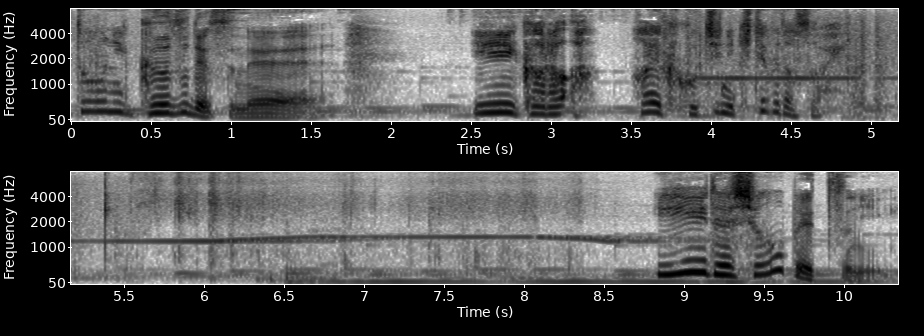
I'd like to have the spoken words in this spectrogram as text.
当にグズですね。いいから早くこっちに来てください。いいでしょ別に。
